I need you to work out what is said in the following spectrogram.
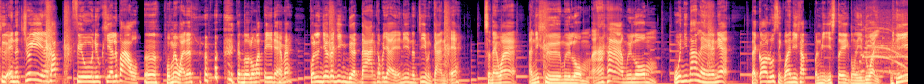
คือ Energy นะครับฟิลนิวเคลียร์หรือเปล่า เออ ผมไม่ไหวแล้วกระโดดลงมาตีเนี่ยเห็นไหมคนเล่นเยอะก็ยิ่งเดือดดานเข้าไปใหญ่อันนี้ Energy เหมือนกันเอ๊ะแสดงว่า อันนี้คือมือลมอ่ามือลมอุ้ยนี่น่าแรงนะเนี่ยแล้วก็รู้สึกว่านี่ครับ มันมีอีสเตอร์ตรงนี้ด้วย นี่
